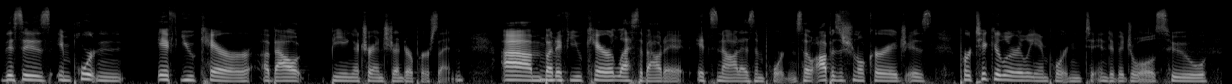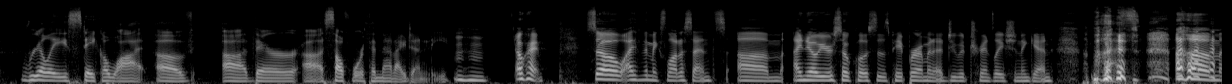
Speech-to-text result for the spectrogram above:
this is important if you care about being a transgender person. Um, But if you care less about it, it's not as important. So oppositional courage is particularly important to individuals who really stake a lot of uh, their uh, self worth in that identity. Okay. So I think that makes a lot of sense. Um, I know you're so close to this paper. I'm going to do a translation again. But um,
